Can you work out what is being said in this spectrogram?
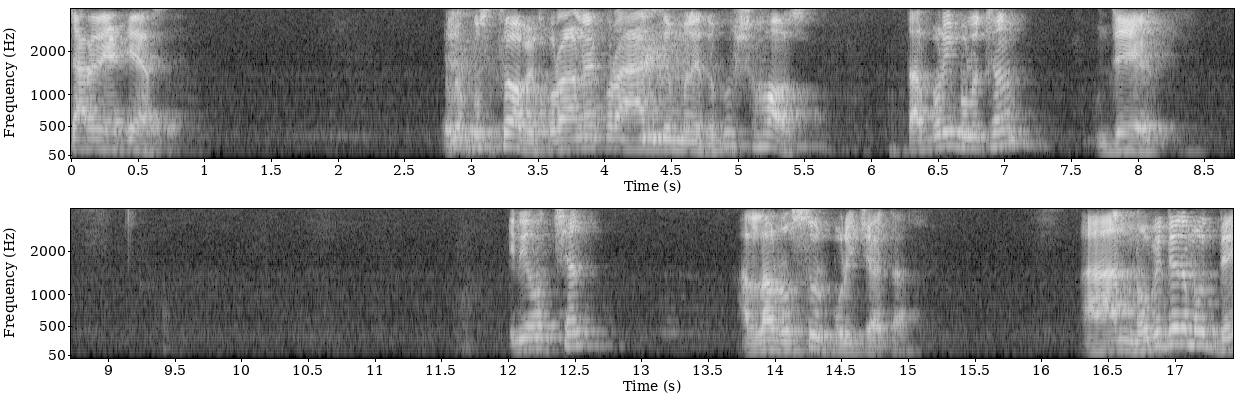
চারের একে আছে। এগুলো বুঝতে হবে, কোরআনের কোনো আয়াত দিয়ে তো খুব সহজ। তারপরেই বলেছেন যে ইনি হচ্ছেন আল্লাহ রসুল পরিচয় তার। আর নবীদের মধ্যে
